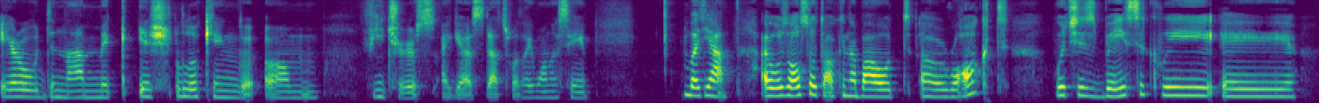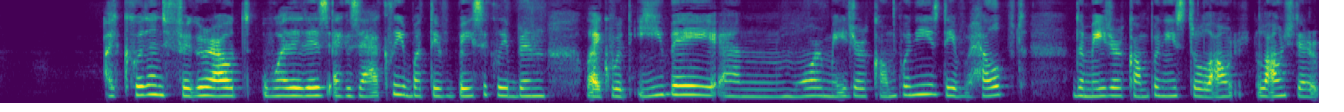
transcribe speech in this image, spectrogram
aerodynamic ish looking um features, I guess that's what I want to say. But yeah, I was also talking about uh, Rokt, which is basically a. I couldn't figure out what it is exactly, but they've basically been like with eBay and more major companies, they've helped the major companies to launch launch their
